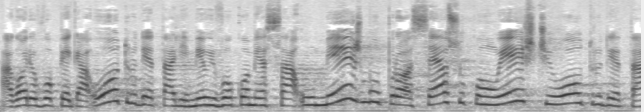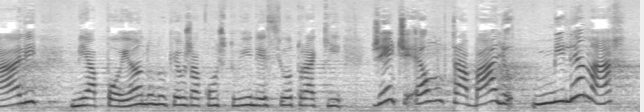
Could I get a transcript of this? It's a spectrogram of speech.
Agora eu vou pegar outro detalhe meu e vou começar o mesmo processo com este outro detalhe, me apoiando no que eu já construí nesse outro aqui. Gente, é um trabalho milenar.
